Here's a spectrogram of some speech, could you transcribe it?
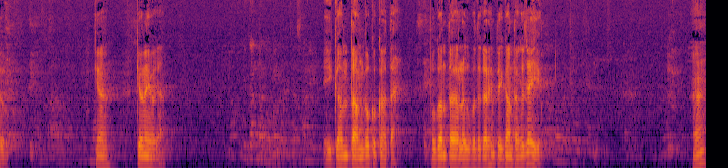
हो। क्यों? क्यों नहीं होगा? इगंत अंगों को कहता है। पुगंत लघुपत करें तो इगंत अंग चाहिए। हाँ?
